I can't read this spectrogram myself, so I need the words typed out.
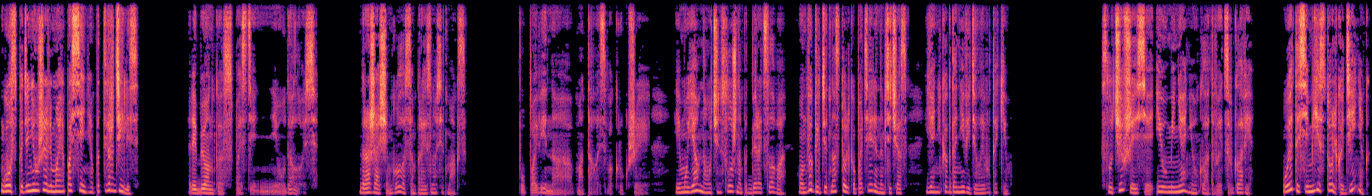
Господи, неужели мои опасения подтвердились? Ребенка спасти не удалось. Дрожащим голосом произносит Макс. Пуповина обмоталась вокруг шеи. Ему явно очень сложно подбирать слова. Он выглядит настолько потерянным сейчас, я никогда не видела его таким. Случившееся и у меня не укладывается в голове. У этой семьи столько денег,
